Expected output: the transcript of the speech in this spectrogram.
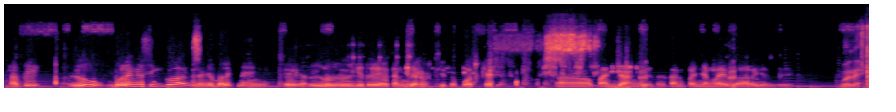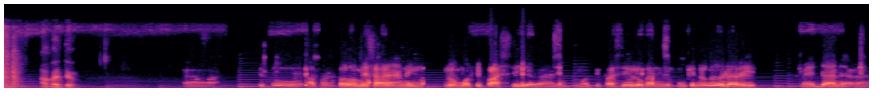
tapi lu boleh nggak sih gue nanya balik nih? Kayak lu gitu ya kan biar kita podcast uh, panjang gitu kan panjang lebar gitu. Boleh. Apa tuh? Nah, itu apa? Kalau misalnya nih lu motivasi ya kan motivasi lu kan mungkin lu dari Medan ya kan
